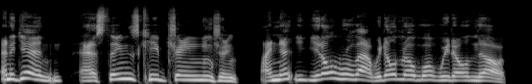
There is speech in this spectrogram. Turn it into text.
And again, as things keep changing, I ne- you don't rule out. We don't know what we don't know.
